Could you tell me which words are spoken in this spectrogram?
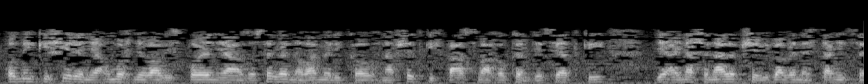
Podmienky šírenia umožňovali spojenia so Severnou Amerikou na všetkých pásmach okrem desiatky, kde aj naše najlepšie vybavené stanice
